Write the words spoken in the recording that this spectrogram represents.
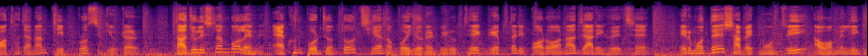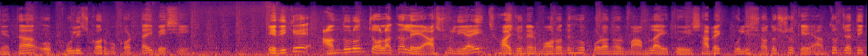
কথা জানান চিফ প্রসিকিউটর। তাজুল ইসলাম বলেন, এখন পর্যন্ত ছিয়ানব্বই জনের বিরুদ্ধে গ্রেপ্তারি পরোয়ানা জারি হয়েছে। এর মধ্যে সাবেক মন্ত্রী, আওয়ামী লীগ নেতা ও পুলিশ কর্মকর্তাই বেশি। এদিকে আন্দোলন চলাকালে আশুলিয়ায় ছয়জনের মরদেহ পোড়ানোর মামলায় দুই সাবেক পুলিশ সদস্যকে আন্তর্জাতিক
